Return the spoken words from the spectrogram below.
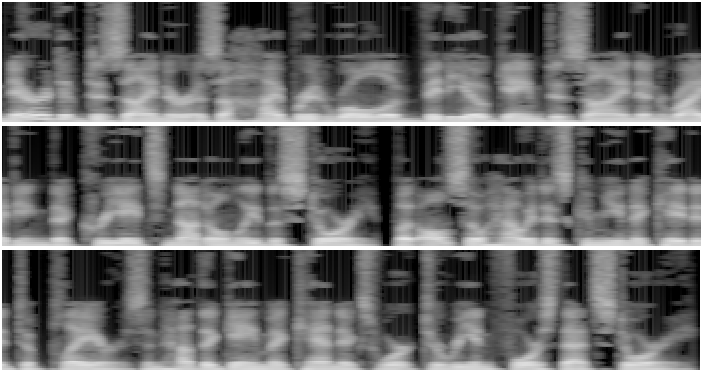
Narrative designer is a hybrid role of video game design and writing that creates not only the story, but also how it is communicated to players and how the game mechanics work to reinforce that story.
